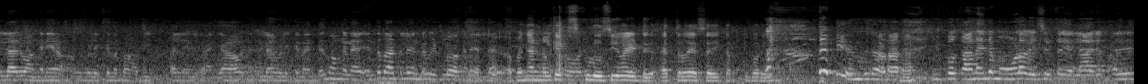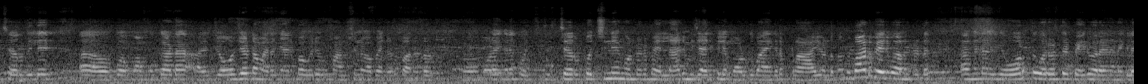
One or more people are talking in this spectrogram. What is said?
എല്ലാവരും അങ്ങനെയാണ് വിളിക്കുന്നത് ഭാവി അല്ലെങ്കിൽ ആ ഒരു ഇതിലാണ് വിളിക്കുന്നത് എന്റെ അങ്ങനെ എന്റെ നാട്ടിലും എന്റെ വീട്ടിലും അങ്ങനെയല്ല. അപ്പൊ ഞങ്ങൾക്ക് എക്സ്ക്ലൂസീവ് ആയിട്ട് എത്ര വയസ്സായി? കറക്റ്റ് പറയും. എന്തിനാടാ? ഇപ്പൊ കാരണം എന്റെ മോളെ വെച്ചിട്ട് എല്ലാരും അതായത് ചെറുതിൽ മമ്മൂക്കാടെ ജോർജേട്ടൻ വരെ ഞാനിപ്പോ ഒരു ഫംഗ്ഷനും അപ്പൊ എന്നോട് പറഞ്ഞിട്ടുണ്ട് മോളെ ഇങ്ങനെ കൊച്ചി ചെറു കൊച്ചിനെയും കൊണ്ടുവരുമ്പോൾ എല്ലാരും വിചാരിക്കില്ലേ മോൾക്ക് ഭയങ്കര പ്രായമുണ്ടെന്ന്? ഒരുപാട് പേര് പറഞ്ഞിട്ടുണ്ട്. അങ്ങനെ ഓർത്ത് ഓരോരുത്തർ പേര് പറയാനാണെങ്കിൽ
